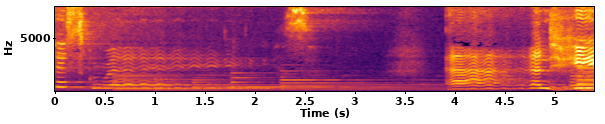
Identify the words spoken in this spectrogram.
His grace, and he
